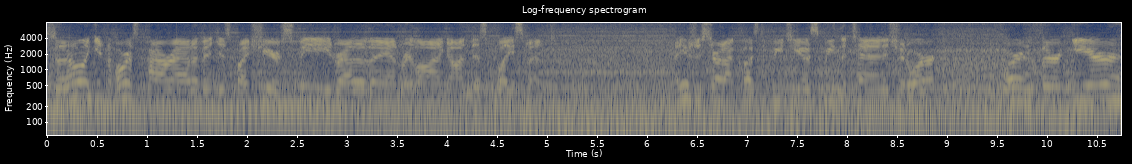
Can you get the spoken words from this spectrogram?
so they're only getting horsepower out of it just by sheer speed rather than relying on displacement. I usually start out close to PTO speed in the 10, it should work. We're in third gear.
